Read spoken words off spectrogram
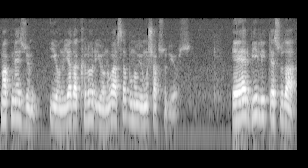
magnezyum iyonu ya da klor iyonu varsa bunu yumuşak su diyoruz. Eğer 1 litre suda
